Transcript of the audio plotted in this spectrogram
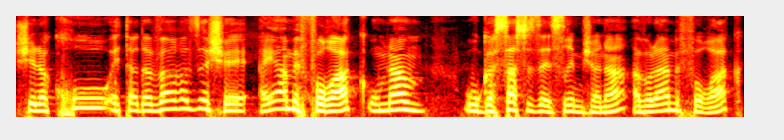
שלקחו את הדבר הזה שהיה מפורק, אמנם הוא גסס איזה 20 שנה, אבל היה מפורק,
